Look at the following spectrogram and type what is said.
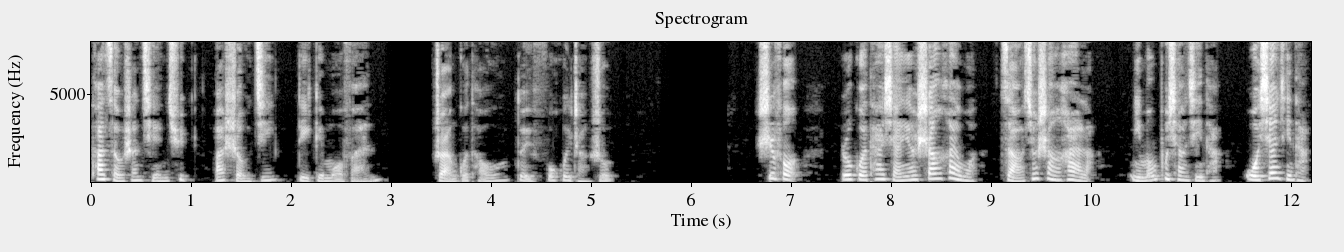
她走上前去，把手机递给莫凡，转过头对副会长说。师傅，如果他想要伤害我，早就伤害了。你们不相信他，我相信他。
